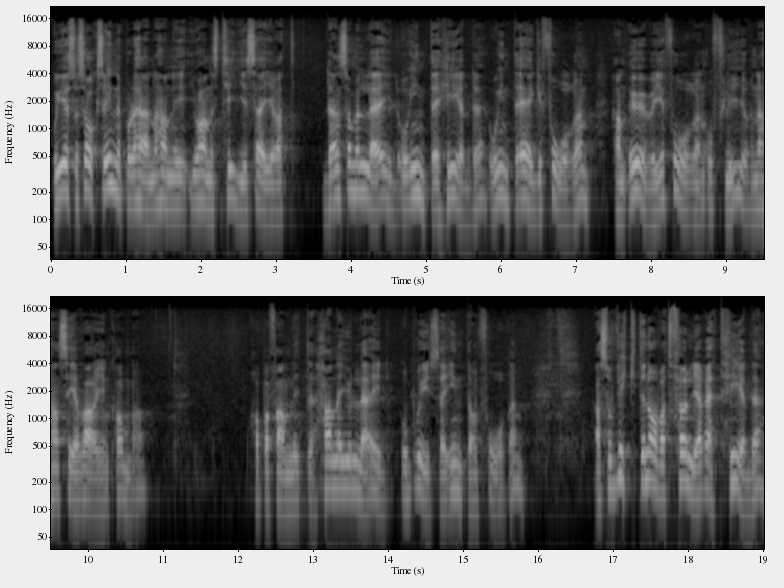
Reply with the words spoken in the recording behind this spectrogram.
Och Jesus är också inne på det här när han i Johannes 10 säger att den som är lejd och inte är herde och inte äger fåren, han överger fåren och flyr när han ser vargen komma. Hoppa fram lite. Han är ju lejd och bryr sig inte om fåren. Alltså vikten av att följa rätt herde.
